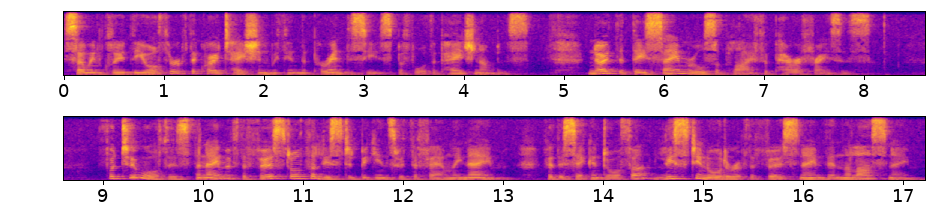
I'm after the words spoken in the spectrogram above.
so include the author of the quotation within the parentheses before the page numbers. Note that these same rules apply for paraphrases. For two authors, the name of the first author listed begins with the family name. For the second author, list in order of the first name, then the last name.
